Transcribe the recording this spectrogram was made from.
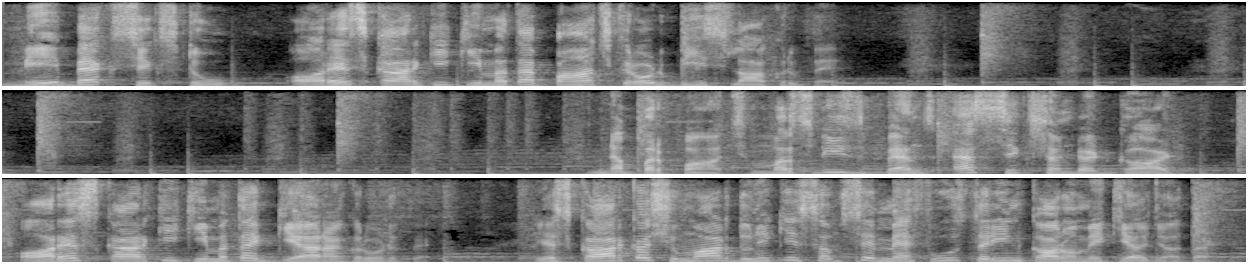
मे बैक सिक्स टू और एस कार की कीमत है पाँच करोड़ बीस लाख रुपए। नंबर पाँच Mercedes Benz S six hundred guard और एस कार की कीमत है ग्यारह करोड़ रुपए। इस कार का शुमार दुनिया की सबसे महफूज तरीन कारों में किया जाता है।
